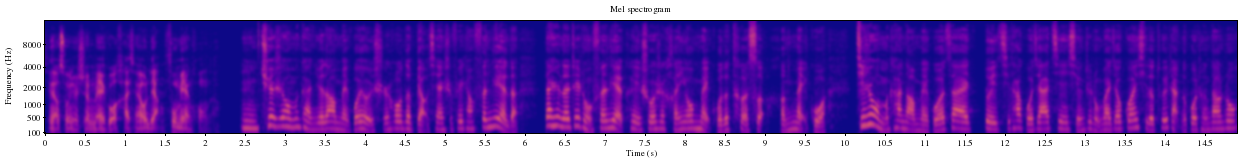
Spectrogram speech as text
请教苏女士，美国还想有两副面孔呢？嗯，确实，我们感觉到美国有时候的表现是非常分裂的。但是呢，这种分裂可以说是很有美国的特色，很美国。其实我们看到，美国在对其他国家进行这种外交关系的推展的过程当中，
